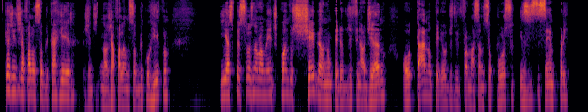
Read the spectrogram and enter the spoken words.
Porque a gente já falou sobre carreira, gente, nós já falamos sobre currículo, e as pessoas normalmente, quando chegam num período de final de ano, ou está no período de formação do seu curso, existe sempre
